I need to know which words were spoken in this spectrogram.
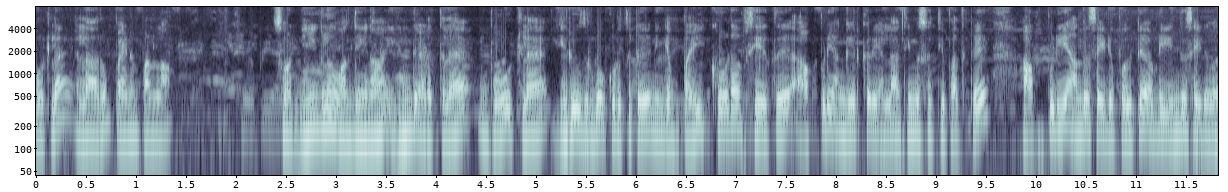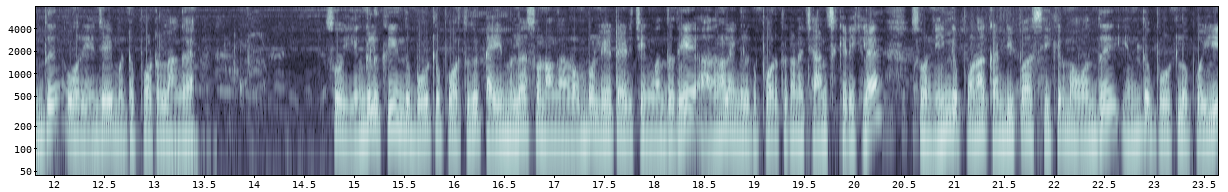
போட்டில் எல்லோரும் பயணம் பண்ணலாம். ஸோ நீங்களும் வந்தீங்கன்னா இந்த இடத்துல போட்டில் இருபது ரூபா கொடுத்துட்டு நீங்கள் பைக்கோடு சேர்த்து அப்படி அங்கே இருக்கிற எல்லாத்தையுமே சுற்றி பார்த்துட்டு அப்படியே அந்த சைடு போயிட்டு அப்படியே இந்த சைடு வந்து ஒரு என்ஜாய்மெண்ட்டு போட்டுடலாங்க. ஸோ எங்களுக்கு இந்த போட்டில் போகிறதுக்கு டைம் இல்லை. ஸோ நாங்கள் ரொம்ப லேட் ஆகிடுச்சு இங்கே வந்ததே. அதனால் எங்களுக்கு போகிறதுக்கான சான்ஸ் கிடைக்கல. ஸோ நீங்கள் போனால் கண்டிப்பாக சீக்கிரமாக வந்து இந்த போட்டில் போய்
